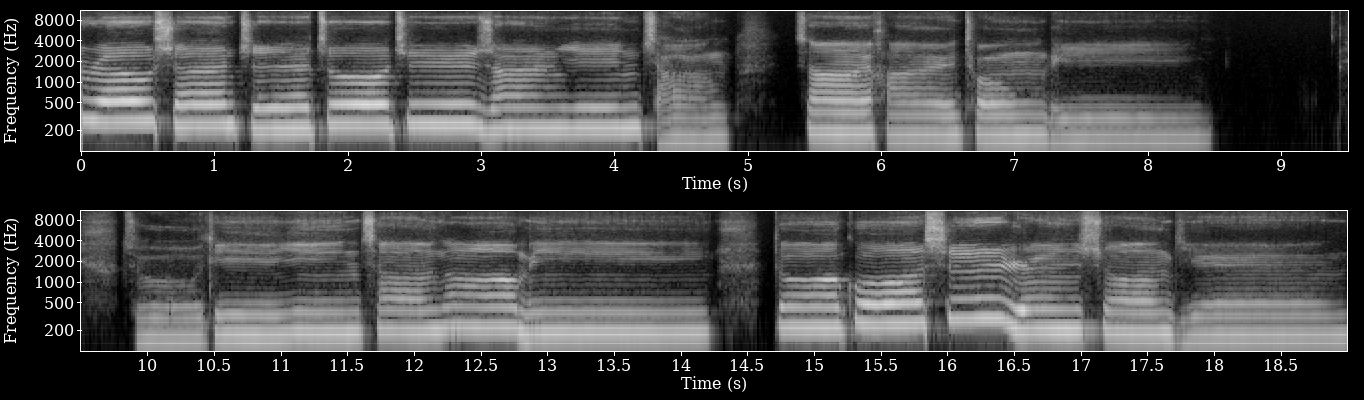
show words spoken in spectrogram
肉身之主居然隐藏在孩童里。主的隐藏奥秘，多过世人双眼；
